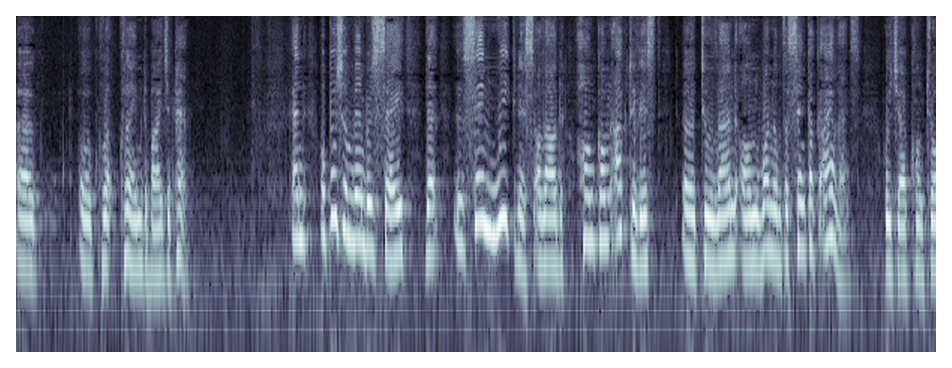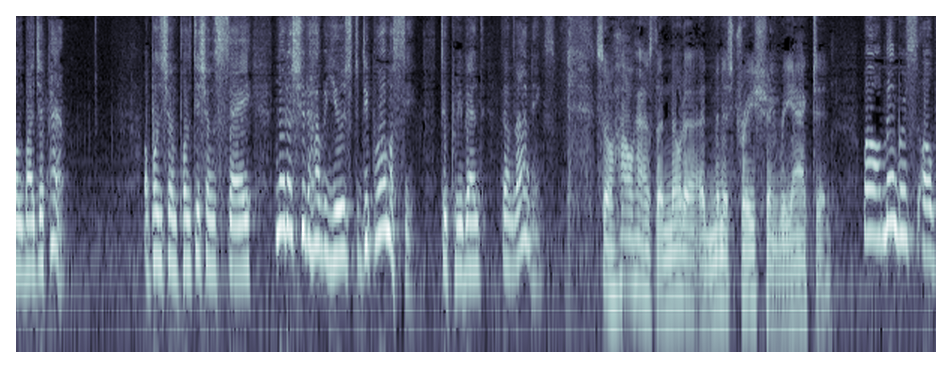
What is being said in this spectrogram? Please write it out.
uh, uh, cl claimed by Japan. And opposition members say that the same weakness allowed Hong Kong activists uh, to land on one of the Senkaku Islands, which are controlled by Japan. Opposition politicians say Noda should have used diplomacy to prevent the landings. So how has the Noda administration reacted? Well, members of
